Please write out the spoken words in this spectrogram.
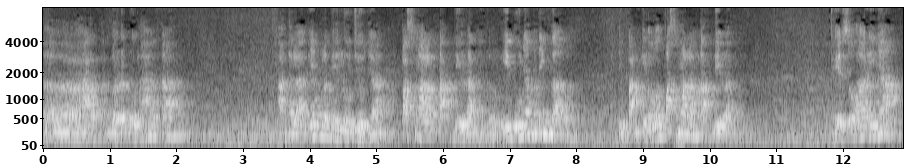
uh, harta, berebut harta. Ada lagi yang lebih lucunya, pas malam takbiran itu, ibunya meninggal. Dipanggil Allah pas malam takbiran. Esok harinya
